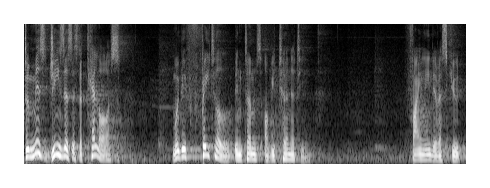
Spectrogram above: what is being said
To miss Jesus as the telos will be fatal in terms of eternity. Finally, they rescued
